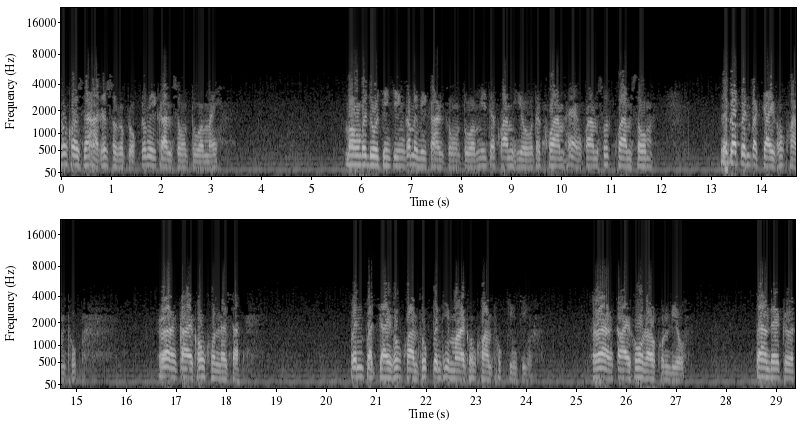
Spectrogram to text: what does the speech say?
ของคนสะอาดและสกปรกก็มีการทรงตัวไหม มองไปดูจริง ๆ ก็ไม่มีการทรงตัว มีแต่ความเหี่ยวแต่ความแห้งความสุดความโทมแล้วก็เป็นปัจจัยของความทุกข์ร่างกายของคนและสัตว์ เป็นปัจจัยของความทุกข์เป็นที่มาของความทุกข์จริง ๆ ร่างกายของเราคนเดียว ตั้งแต่เกิด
